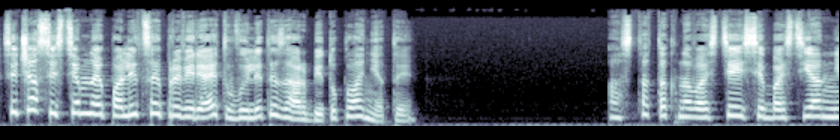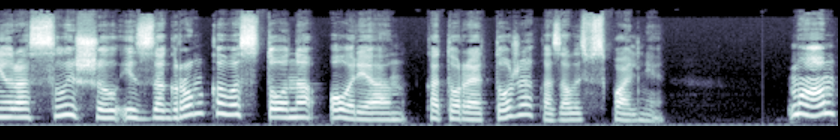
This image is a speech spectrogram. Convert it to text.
Сейчас системная полиция проверяет вылеты за орбиту планеты. Остаток новостей Себастьян не расслышал из-за громкого стона Ориан, которая тоже оказалась в спальне. «Мам,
